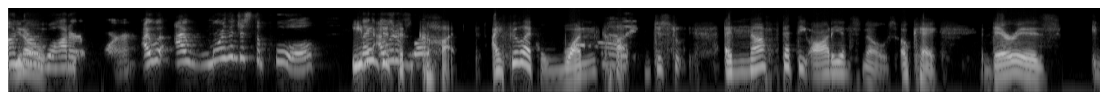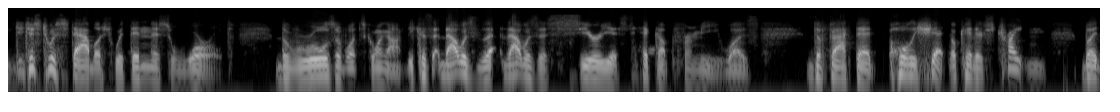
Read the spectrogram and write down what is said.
You know- underwater more. I would I more than just the pool. Even Like, I just would've a loved- cut. I feel like one Yeah, cut, just enough that the audience knows, okay, there is just to establish within this world the rules of what's going on because that was the, that was a serious hiccup for me was the fact that holy shit, okay, there's Triton, but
